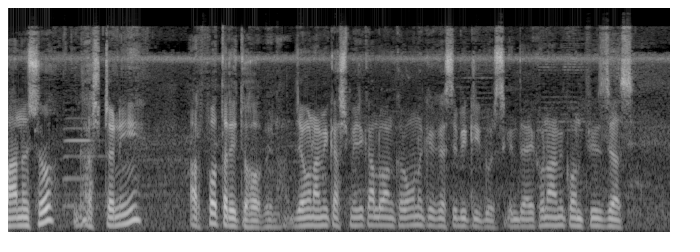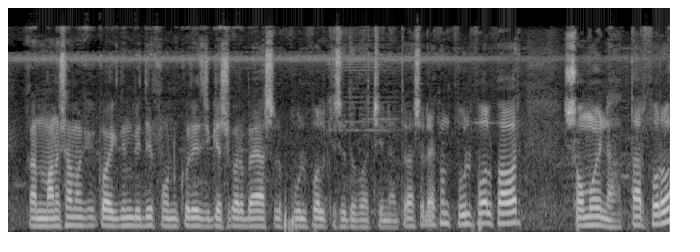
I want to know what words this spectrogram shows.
মানুষও গাছটা নিয়ে আর প্রতারিত হবে না। যেমন আমি কাশ্মীরি কালো আঙ্কার অনেকের কাছে বিক্রি করছি, কিন্তু এখনও আমি কনফিউজ আছি। কারণ মানুষ আমাকে কয়েকদিন বিধি ফোন করে জিজ্ঞেস করে, ভাই, আসলে ফুল ফল কিছু তো পাচ্ছি না। তো আসলে এখন ফুল ফল পাওয়ার সময় না। তারপরও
